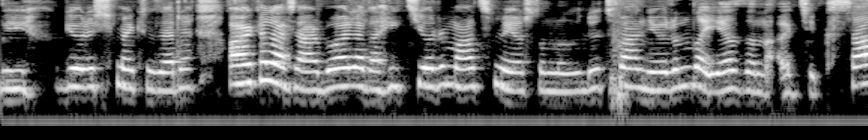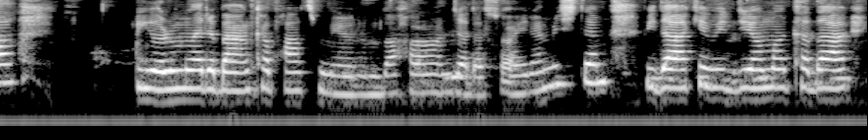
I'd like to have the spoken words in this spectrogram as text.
bir görüşmek üzere. Arkadaşlar bu arada hiç yorum atmıyorsunuz. Lütfen yorumda yazın açıksa. Yorumları ben kapatmıyorum. Daha önce de söylemiştim. Bir dahaki videoma kadar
